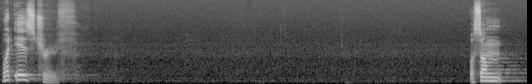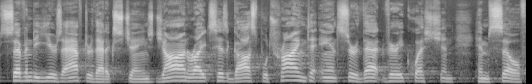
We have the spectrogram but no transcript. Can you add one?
What is truth? Well, some 70 years after that exchange, John writes his gospel trying to answer that very question himself.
